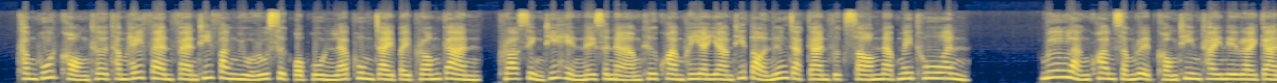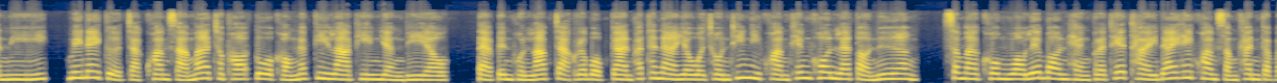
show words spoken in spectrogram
ๆคำพูดของเธอทำให้แฟนๆที่ฟังอยู่รู้สึกอบอุ่นและภูมิใจไปพร้อมกัน เพราะสิ่งที่เห็นในสนามคือความพยายามที่ต่อเนื่องจากการฝึกซ้อมนับไม่ถ้วน เบื้องหลังความสำเร็จของทีมไทยในรายการนี้ไม่ได้เกิดจากความสามารถเฉพาะตัวของนักกีฬาเพียงอย่างเดียว แต่เป็นผลลัพธ์จากระบบการพัฒนาเยาวชนที่มีความเข้มข้นและต่อเนื่อง สมาคมวอลเลย์บอลแห่งประเทศไทยได้ให้ความสำคัญกับ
